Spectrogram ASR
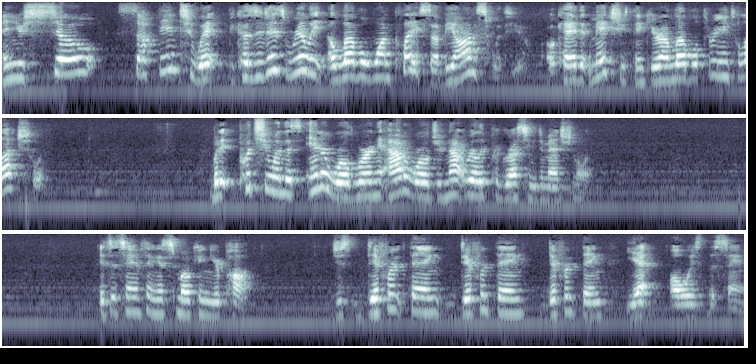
And you're so sucked into it because it is really a level one place, I'll be honest with you, okay, that makes you think you're on level three intellectually. But it puts you in this inner world where in the outer world you're not really progressing dimensionally. It's the same thing as smoking your pot. Just different thing, different thing, different thing, yet always the same.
